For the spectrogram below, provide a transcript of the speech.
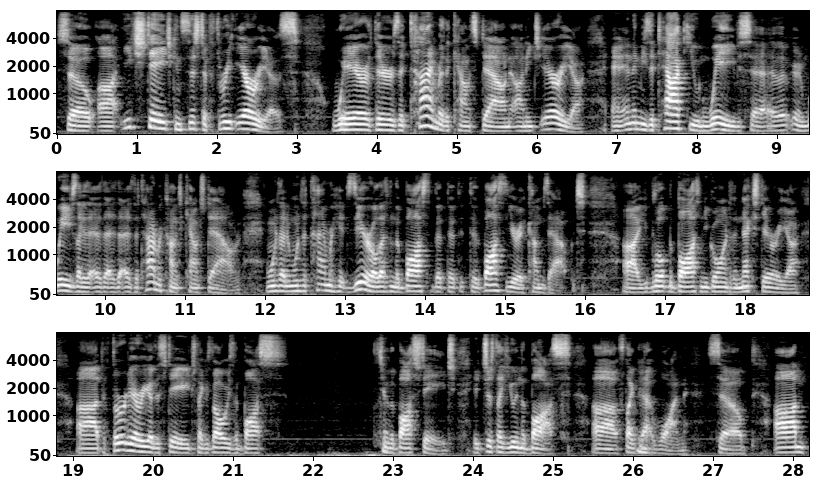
So uh, each stage consists of three areas where there's a timer that counts down on each area, and enemies attack you in waves, uh, in waves like as, as, as the timer counts counts down. And once that once the timer hits zero, that's when the boss the, the, the boss of the area comes out. Uh, you blow up the boss and you go on to the next area. Uh, the third area of the stage, like is always the boss you know, the boss stage. It's just like you and the boss. Uh, it's like that one. So, um,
